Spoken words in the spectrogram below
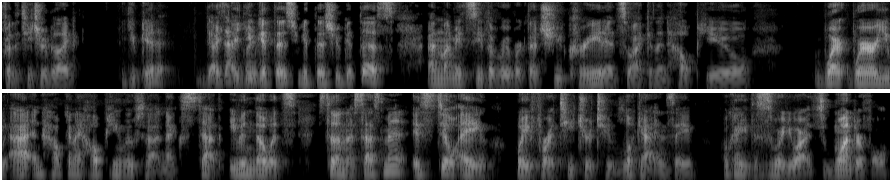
for the teacher to be like you get it. I- I- you get this you get this you get this and let me see the rubric that you created so i can then help you where where are you at and how can i help you move to that next step even though it's still an assessment it's still a way for a teacher to look at and say okay this is where you are it's wonderful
